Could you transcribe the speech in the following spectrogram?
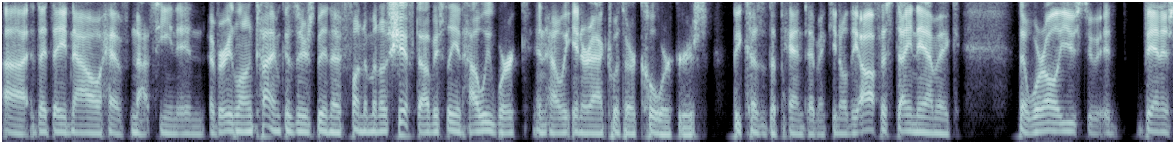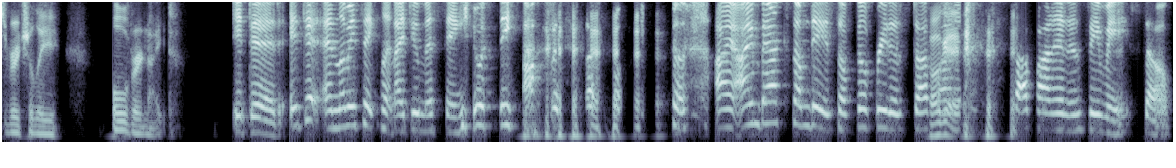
uh, that they now have not seen in a very long time because there's been a fundamental shift, obviously, in how we work and how we interact with our coworkers because of the pandemic. You know, the office dynamic that we're all used to, it vanished virtually overnight. It did. It did. And let me say, Clinton, I do miss seeing you in the office. I, am back some days, so feel free to stop okay. on it, stop on it and see me. So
